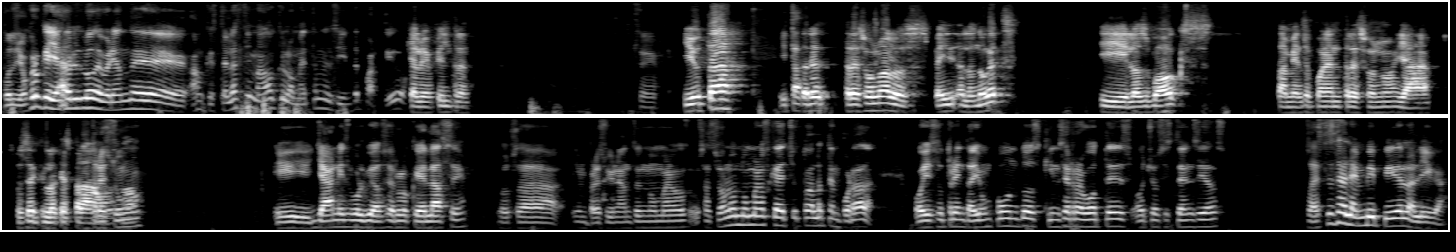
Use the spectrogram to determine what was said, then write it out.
Pues yo creo que ya lo deberían de, aunque esté lastimado, que lo metan en el siguiente partido. Que lo infiltren. Sí. Utah, Y ta- 3 3-1 a los, a los Nuggets. Y los Bucks también se ponen 3-1. Ya, pues es lo que esperábamos. 3-1. ¿no? Y Giannis volvió a hacer lo que él hace. O sea, impresionantes números. O sea, son los números que ha hecho toda la temporada. Hoy hizo 31 puntos, 15 rebotes, 8 asistencias. O sea, este es el MVP de la liga,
